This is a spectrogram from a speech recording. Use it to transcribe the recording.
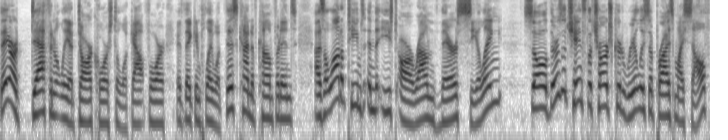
They are definitely a dark horse to look out for if they can play with this kind of confidence, as a lot of teams in the East are around their ceiling, so there's a chance the charge could really surprise myself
